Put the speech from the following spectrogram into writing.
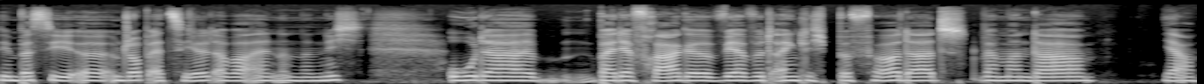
dem Bestie äh, im Job erzählt, aber allen anderen nicht. Oder bei der Frage, wer wird eigentlich befördert, wenn man da ja,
